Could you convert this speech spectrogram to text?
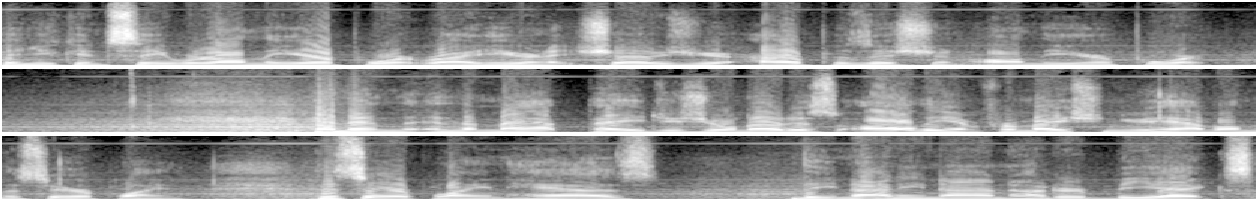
And you can see we're on the airport right here, and it shows you our position on the airport. And then in the map pages, you'll notice all the information you have on this airplane. This airplane has the 9900BX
